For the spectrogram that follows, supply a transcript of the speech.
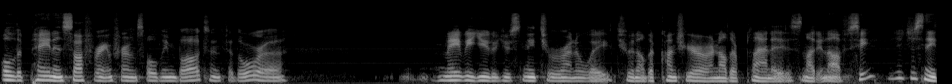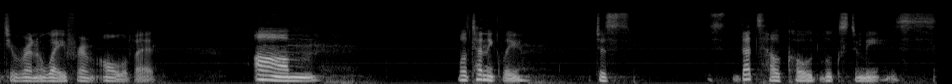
all the pain and suffering from solving bugs in Fedora. Maybe you just need to run away to another country or another planet. It's not enough. See, you just need to run away from all of it. Um, well, technically, just, just that's how code looks to me. It's,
